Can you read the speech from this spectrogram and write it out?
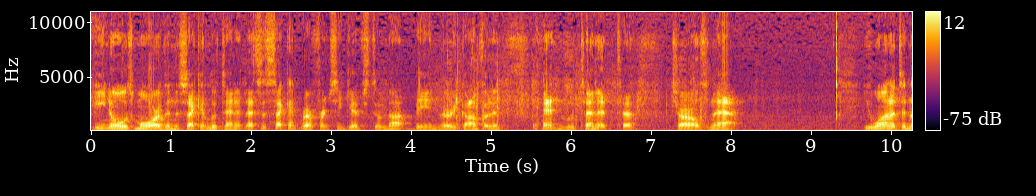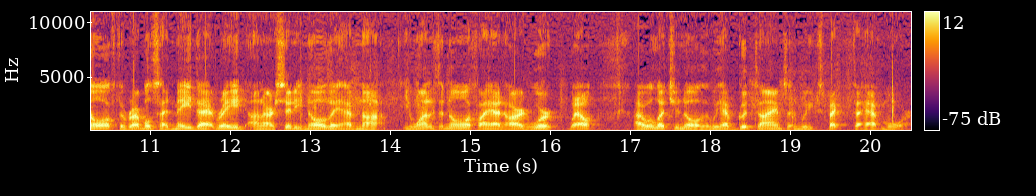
he knows more than the second lieutenant. That's the second reference he gives to not being very confident in Lieutenant uh, Charles Knapp. You wanted to know if the rebels had made that raid on our city? No, they have not. You wanted to know if I had hard work? Well, I will let you know that we have good times and we expect to have more.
